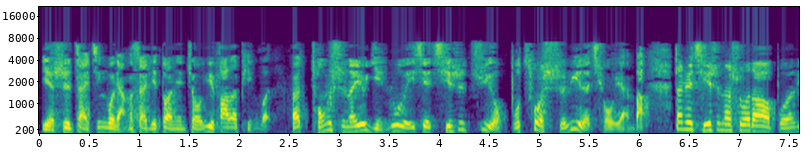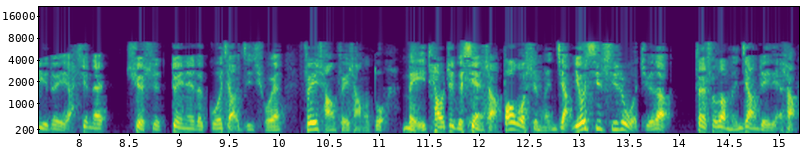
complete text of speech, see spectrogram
也是在经过两个赛季锻炼之后愈发的平稳。而同时呢，又引入了一些其实具有不错实力的球员吧。但是其实呢，说到伯恩利队呀，现在确实队内的国脚级球员非常非常的多，每一条这个线上，包括是门将，尤其其实我觉得。再说到门将这一点上，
